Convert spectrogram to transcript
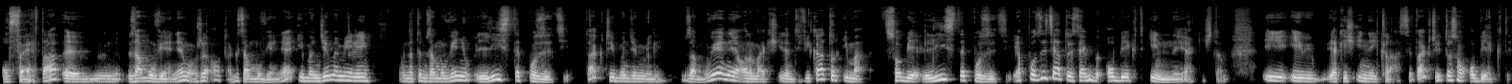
oferta, e, zamówienie, może o tak, zamówienie i będziemy mieli na tym zamówieniu listę pozycji, tak? Czyli będziemy mieli zamówienie, ono ma jakiś identyfikator i ma w sobie listę pozycji. A pozycja to jest jakby obiekt inny jakiś tam i, i jakiejś innej klasy, tak? Czyli to są obiekty.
